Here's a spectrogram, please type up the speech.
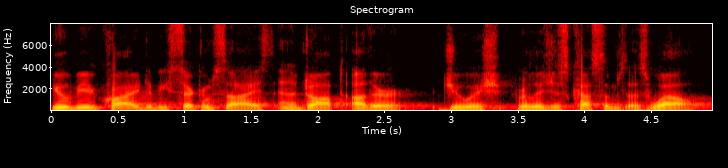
you would be required to be circumcised and adopt other Jewish religious customs as well.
